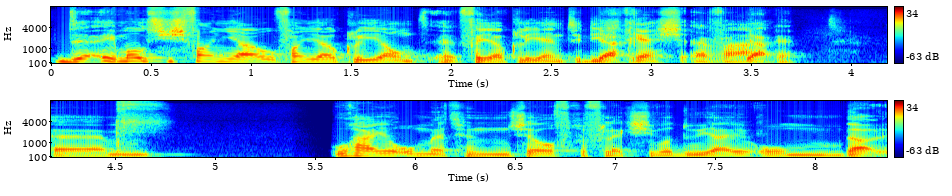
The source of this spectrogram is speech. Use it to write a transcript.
de emoties van, jou, van, jouw cliënt, van jouw cliënten die ja. stress ervaren. Um, hoe ga je om met hun zelfreflectie? Wat doe jij om. Nou,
